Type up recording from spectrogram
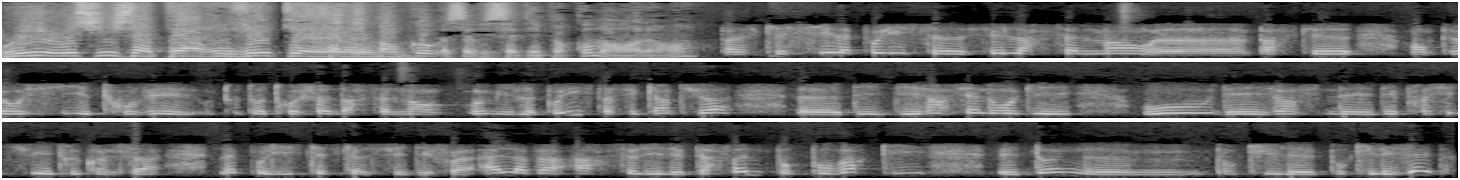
Oui, aussi, ça peut arriver que... Ça dépend, ça, ça dépend comment, alors, hein. Parce que si la police fait le harcèlement, euh, parce que on peut aussi trouver tout autre chose d'harcèlement au milieu de la police, parce que quand tu as euh, des, des anciens drogués ou des, des, des, prostituées, des trucs comme ça, la police, qu'est-ce qu'elle fait des fois? Elle va harceler les personnes pour pouvoir qu'ils euh, donnent, pour qu'ils pour qu'ils les aident.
